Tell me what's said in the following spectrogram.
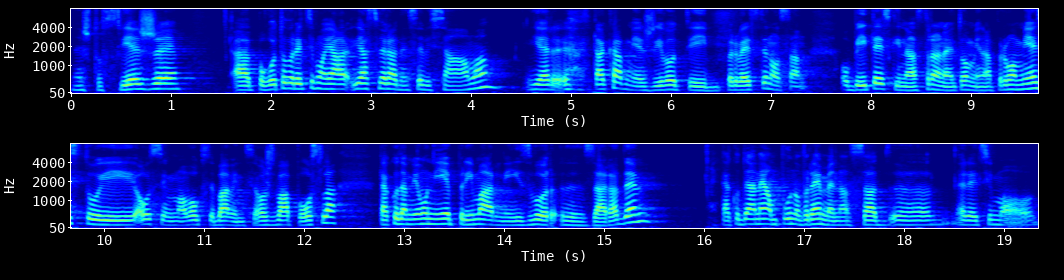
nešto svježe. A, pogotovo, recimo, ja, ja sve radim sebi sama, jer takav mi je život i prvenstveno sam obiteljski nastrojena i to mi je na prvom mjestu i osim ovog se bavim sa još dva posla, tako da mi ovo nije primarni izvor e, zarade. Tako da ja nemam puno vremena sad, e, recimo,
